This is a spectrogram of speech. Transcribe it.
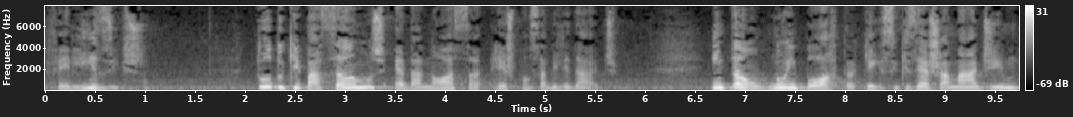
felizes. Tudo que passamos é da nossa responsabilidade. Então, não importa que se quiser chamar de,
